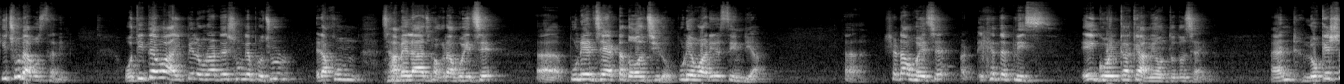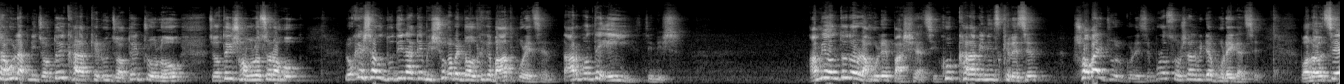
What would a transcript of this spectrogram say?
কিছু ব্যবস্থা নিক। অতীতেও আইপিএল ওনারদের সঙ্গে প্রচুর এরকম ঝামেলা, ঝগড়া হয়েছে। পুনের যে একটা দল ছিল, পুনে ওয়ারিয়ার্স ইন্ডিয়া হ্যাঁ সেটাও হয়েছে। বাট এক্ষেত্রে প্লিজ এই গোয়েনকাকে আমি অন্তত চাই না। অ্যান্ড লোকেশ রাহুল, আপনি যতই খারাপ খেলুন, যতই ট্রোল হোক, যতই সমালোচনা হোক লোকেশ রাহুল দুদিন আগে বিশ্বকাপের দল থেকে বাদ পড়েছেন। তার মধ্যে এই জিনিস। আমি অন্তত রাহুলের পাশে আছি। খুব খারাপ ইনিংস খেলেছেন। সবাই ট্রোল করেছে। পুরো সোশ্যাল মিডিয়া ভরে গেছে। বলা হচ্ছে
